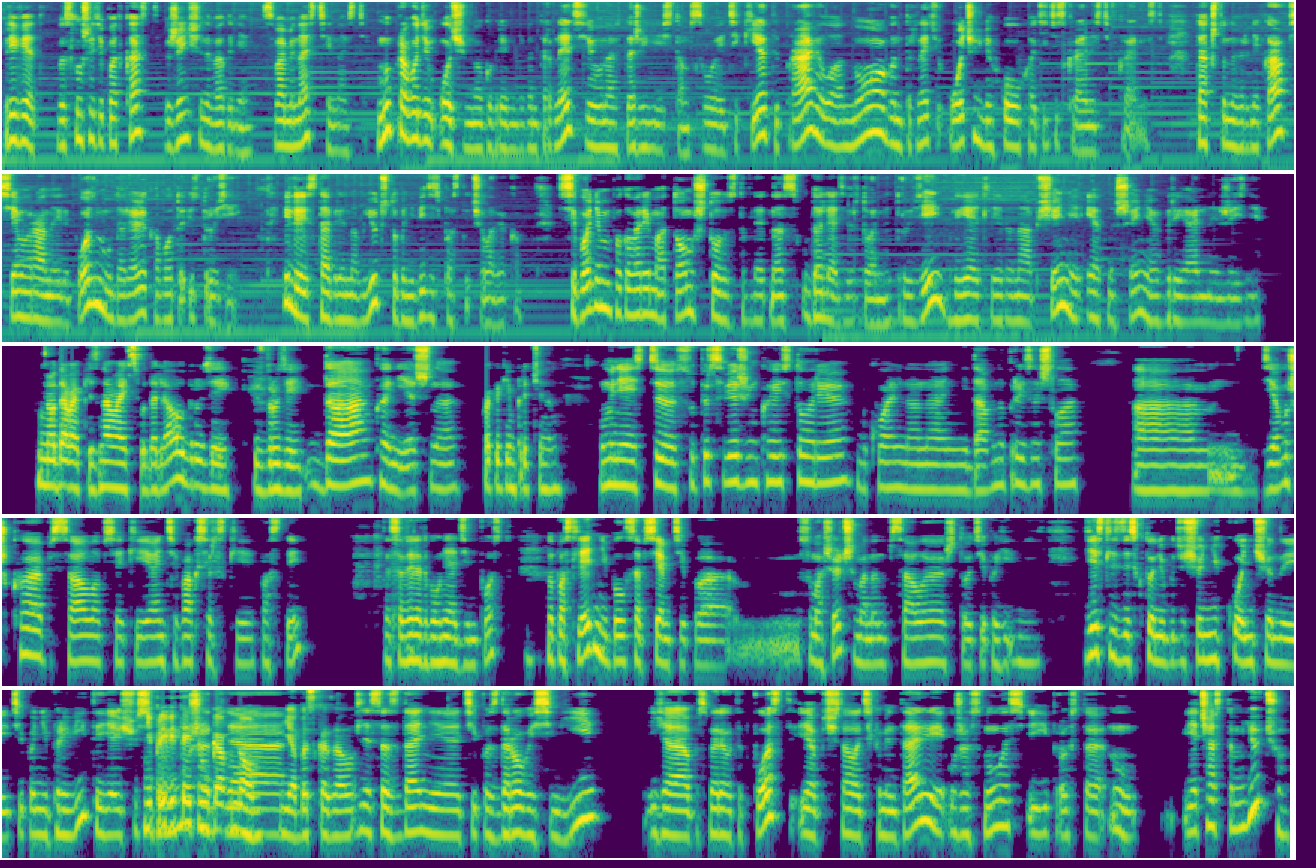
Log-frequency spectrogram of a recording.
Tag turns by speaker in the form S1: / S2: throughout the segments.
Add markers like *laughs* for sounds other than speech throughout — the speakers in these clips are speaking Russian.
S1: Привет! Вы слушаете подкаст «Женщины в огне». С вами Настя и Настя. Мы проводим очень много времени в интернете, у нас даже есть там свой этикет и правила, но в интернете очень легко уходить из крайности в крайность. Так что наверняка все мы рано или поздно удаляли кого-то из друзей. Или ставили на мьют, чтобы не видеть посты человека. Сегодня мы поговорим о том, что заставляет нас удалять виртуальных друзей, влияет ли это на общение и отношения в реальной жизни.
S2: Ну, давай, признавайся, удаляла друзей из друзей?
S1: Да, конечно.
S2: По каким причинам?
S1: У меня есть э, супер свеженькая история, буквально она недавно произошла. А, девушка писала всякие антиваксерские посты. На самом деле это был не один пост, но последний был совсем типа сумасшедшим. Она написала, что типа есть ли здесь кто-нибудь еще не конченый, типа не привитый, я ищу
S2: Не привитый этим говном, для, я бы сказала.
S1: Для создания типа здоровой семьи. Я посмотрела этот пост, я почитала эти комментарии, ужаснулась и просто, ну, я часто мьючу,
